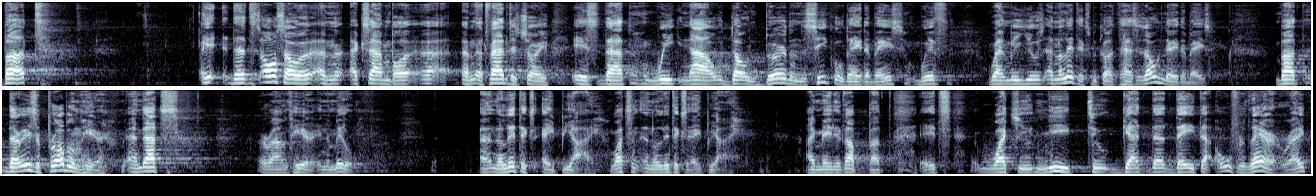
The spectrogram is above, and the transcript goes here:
But it, that's also an example, uh, an advantage, sorry, is that we now don't burden the SQL database with when we use analytics because it has its own database. But there is a problem here, and that's around here in the middle. Analytics API. What's an analytics API? I made it up, but it's what you need to get that data over there, right?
